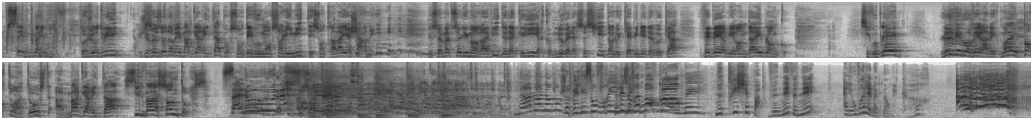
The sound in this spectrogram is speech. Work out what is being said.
C'est magnifique. Aujourd'hui, je veux honorer Margarita pour son dévouement sans limite et son travail acharné. Nous sommes absolument ravis de l'accueillir comme nouvelle associée dans le cabinet d'avocats Weber, Miranda et Blanco. S'il vous plaît, levez vos verres avec moi et portons un toast à Margarita Silva Santos. Salut Santé Non, non, non, non, je vais les ouvrir. Ne les ouvrez pas encore Mais... Ne trichez pas. Venez, venez. Allez, ouvrez-les maintenant. D'accord.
